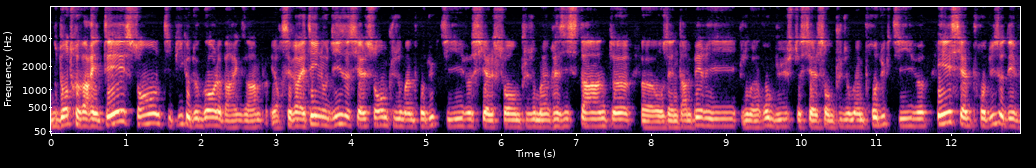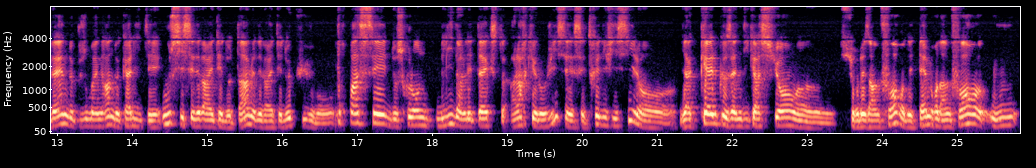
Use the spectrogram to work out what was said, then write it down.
ou d'autres variétés sont typiques de Gaule, par exemple. Et alors ces variétés, ils nous disent si elles sont plus ou moins productives, si elles sont plus ou moins résistantes euh, aux intempéries, plus ou moins robustes, si elles sont plus ou moins productives, et si elles produisent des vins de plus ou moins grande qualité, ou si c'est des variétés de table et des variétés de cuve. Pour passer de ce que l'on lit dans les textes à l'archéologie, c'est très difficile. Il y a quelques indications euh, sur les amphores, des timbres d'amphores, où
